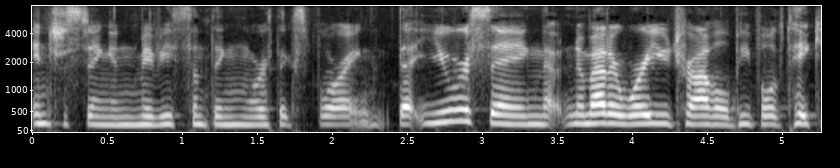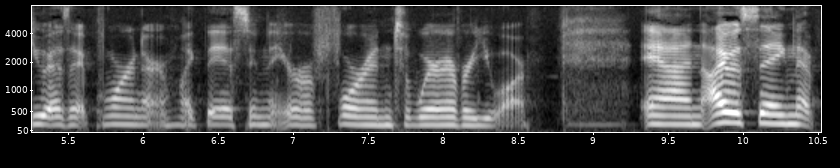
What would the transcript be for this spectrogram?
interesting and maybe something worth exploring that you were saying that no matter where you travel, people take you as a foreigner, like they assume that you're a foreign to wherever you are. And I was saying that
